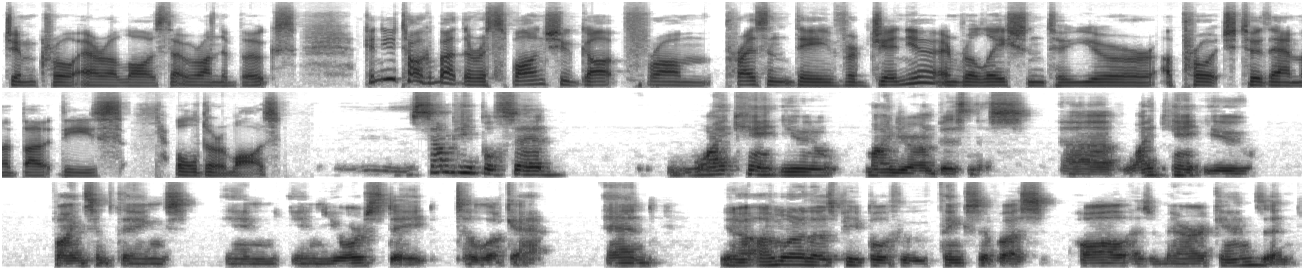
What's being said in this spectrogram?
Jim Crow era laws that were on the books. Can you talk about the response you got from present day Virginia in relation to your approach to them about these older laws? Some people said, why can't you mind your own business? Uh, why can't you find some things in, in your state to look at? And you know, I'm one of those people who thinks of us all as Americans and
